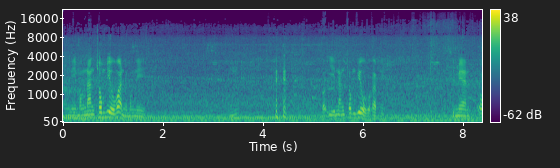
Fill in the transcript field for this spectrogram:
มองนี่มองนังชมวิวว่านี่มองนี่เก้าอี้นั่งชมวิวป่ะครับนี่ซีแมนโอ้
